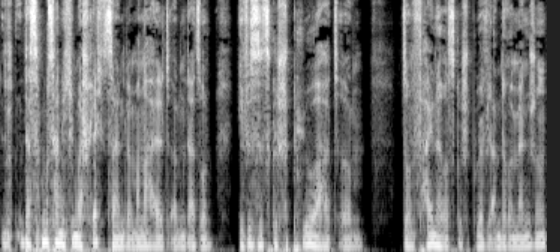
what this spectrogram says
das muss ja nicht immer schlecht sein, wenn man halt ähm, da so ein gewisses Gespür hat, ähm, so ein feineres Gespür wie andere Menschen.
